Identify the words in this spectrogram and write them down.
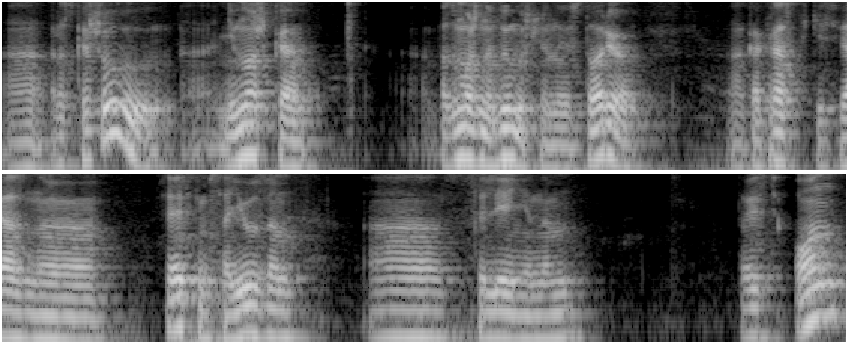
А, расскажу а, немножко, возможно, вымышленную историю, а, как раз-таки связанную с Советским Союзом, с Лениным. То есть он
